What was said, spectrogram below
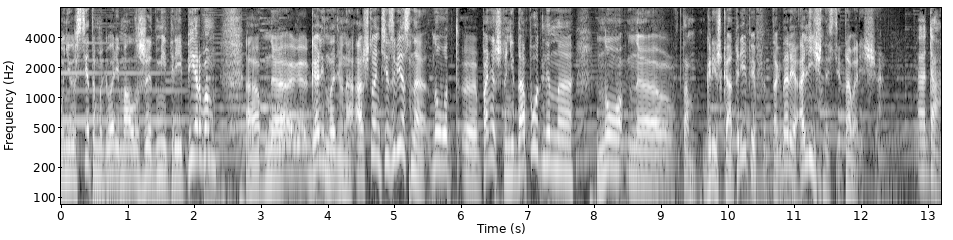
университета мы говорим о лже Дмитрии Первом. А, э, Галина Владимировна, а что-нибудь известно? Ну вот, э, понятно, что недоподлинно, но э, там Гришка Отрепьев и так далее, о личности товарища. Э, да,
